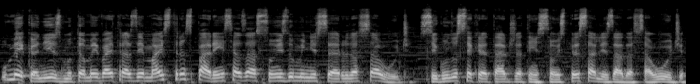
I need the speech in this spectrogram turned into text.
O mecanismo também vai trazer mais transparência às ações do Ministério da Saúde. Segundo o secretário de Atenção Especializada à Saúde,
